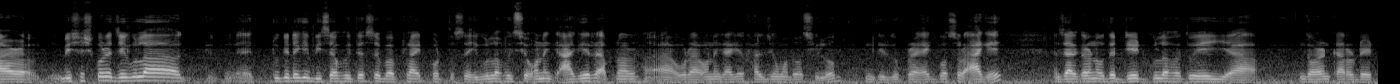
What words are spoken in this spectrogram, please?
আর বিশেষ করে যেগুলা টুকিটাকি ভিসা হইতেছে বা ফ্লাইট করতেছে, এগুলো হয়েছে অনেক আগের আপনার ওরা অনেক আগে ফাইল জমা দেওয়া ছিল, দীর্ঘ প্রায় এক বছর আগে, যার কারণে ওদের ডেটগুলো হয়তো এই ধরেন কারও ডেট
